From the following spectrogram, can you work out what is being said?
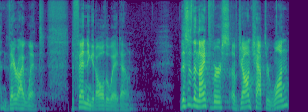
And there I went defending it all the way down. This is the ninth verse of John chapter 1.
